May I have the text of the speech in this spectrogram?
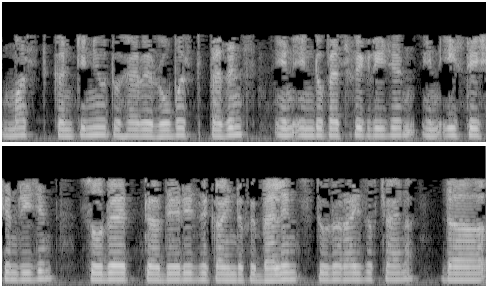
must continue to have a robust presence in Indo-Pacific region, in East Asian region, so that uh, there is a kind of a balance to the rise of China. The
